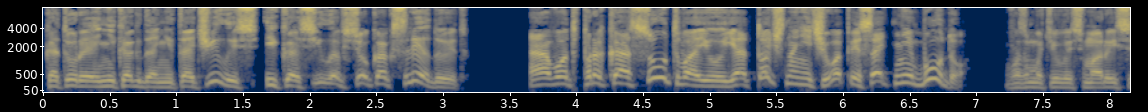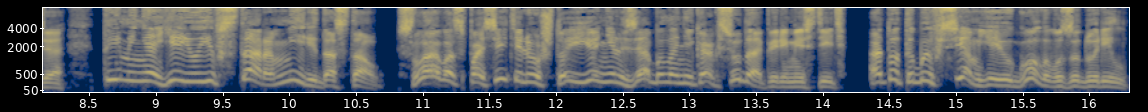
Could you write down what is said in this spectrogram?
которая никогда не точилась и косила все как следует. А вот про косу твою я точно ничего писать не буду», — возмутилась Марыся. «Ты меня ею и в старом мире достал. Слава спасителю, что ее нельзя было никак сюда переместить, а то ты бы всем ею голову задурил.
